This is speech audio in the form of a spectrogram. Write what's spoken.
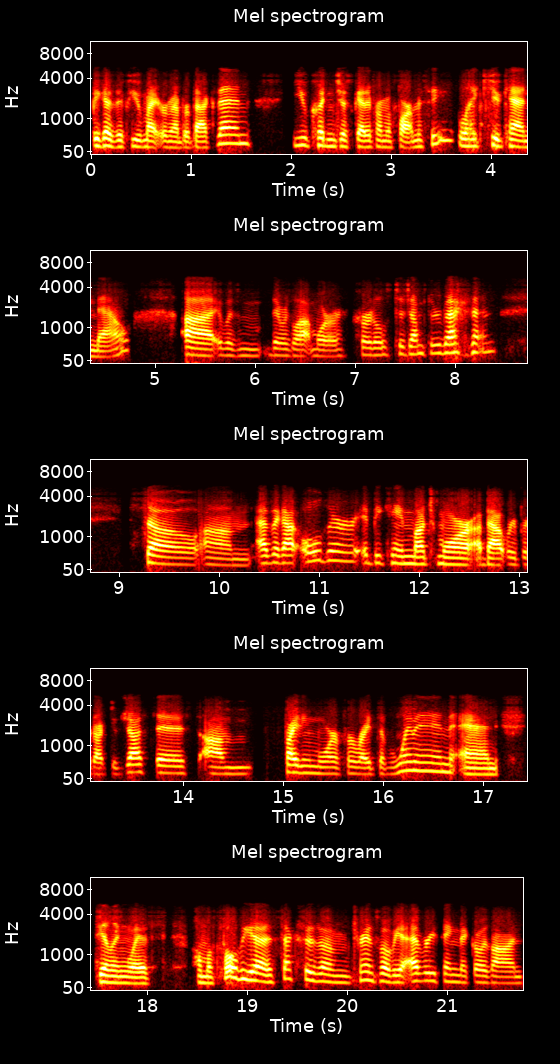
because if you might remember back then, you couldn't just get it from a pharmacy like you can now. Uh it was there was a lot more hurdles to jump through back then. So um, as I got older, it became much more about reproductive justice, um, fighting more for rights of women, and dealing with homophobia, sexism, transphobia, everything that goes on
